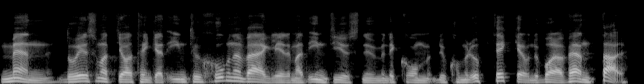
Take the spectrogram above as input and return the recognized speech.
Men då är det som att jag tänker att intuitionen vägleder mig att inte just nu, men det kom, du kommer upptäcka det om du bara väntar.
